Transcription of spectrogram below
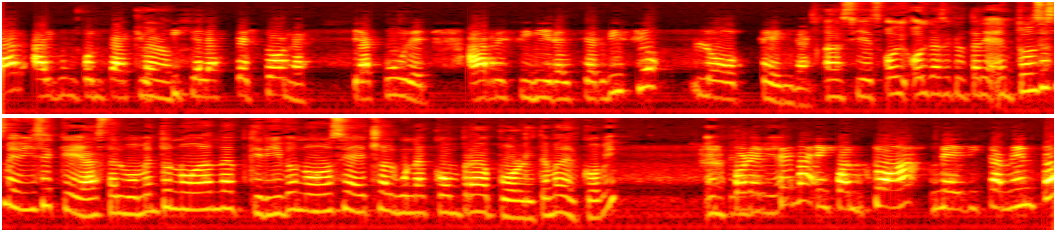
evitar algún contagio y que las personas que acuden a recibir el servicio lo obtengan. Así es. Oiga, secretaria, entonces me dice que hasta el momento no han adquirido, no se ha hecho alguna compra por el tema del COVID. Por el tema en cuanto a medicamentos,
